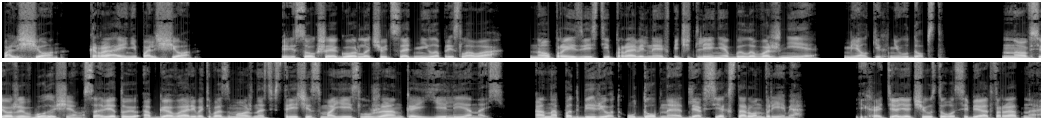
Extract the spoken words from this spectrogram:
Польщен, крайне польщен. Пересохшее горло чуть соднило при словах, но произвести правильное впечатление было важнее мелких неудобств. Но все же в будущем советую обговаривать возможность встречи с моей служанкой Еленой она подберет удобное для всех сторон время. И хотя я чувствовал себя отвратно,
